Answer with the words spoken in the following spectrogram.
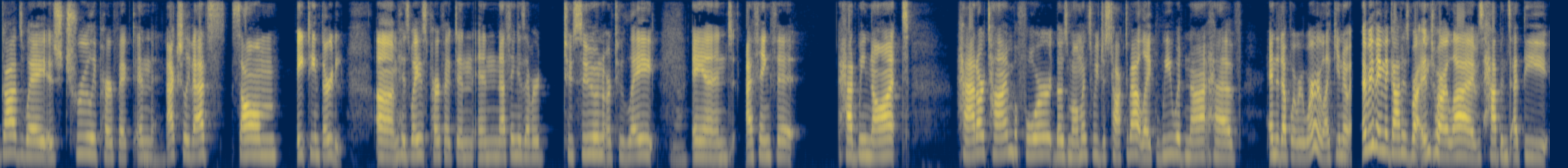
God's way is truly perfect. And Mhm. actually, that's Psalm 1830. Um, his way is perfect and, and nothing is ever too soon or too late. Yeah. And I think that had we not had our time before those moments we just talked about, like we would not have ended up where we were. Like, you know, everything that God has brought into our lives happens at the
